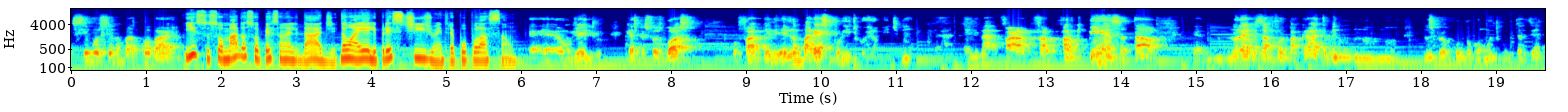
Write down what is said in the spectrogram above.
se você não faz bobagem. Isso, somado à sua personalidade, dão a ele prestígio entre a população. É, é um jeito que as pessoas gostam. O fato dele. Ele não parece político realmente, né? Ele ah, fala, fala, fala o que pensa tal. É, não leva desaforo para cá, também não, não, não, não se preocupa com muito, como está dizendo.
